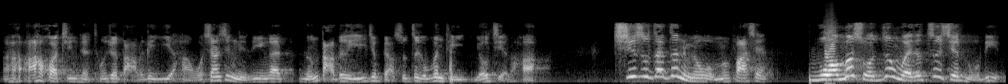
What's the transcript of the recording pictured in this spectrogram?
啊，阿华今天同学打了个一哈，我相信你应该能打这个一，就表示这个问题有解了哈。其实在这里面我们发现，我们所认为的这些努力，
